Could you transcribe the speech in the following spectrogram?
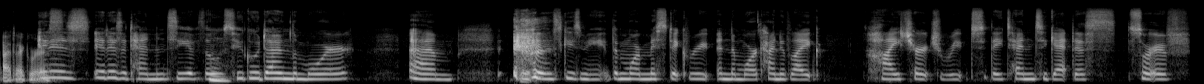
I digress. It is it is a tendency of those who go down the more um excuse me, the more mystic route and the more kind of like high church route. They tend to get this sort of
